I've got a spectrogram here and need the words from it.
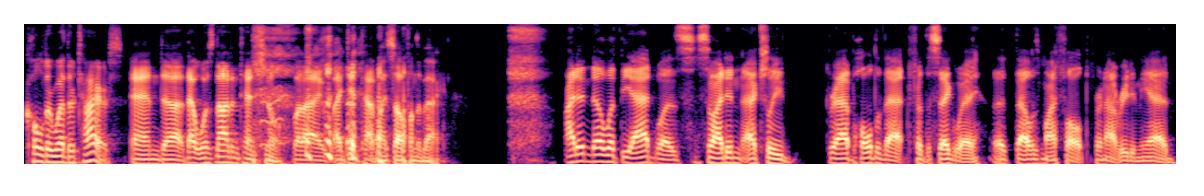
colder weather tires, and uh, that was not intentional, but I, I did pat myself on the back. I didn't know what the ad was, so I didn't actually grab hold of that for the segue. That, that was my fault for not reading the ad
